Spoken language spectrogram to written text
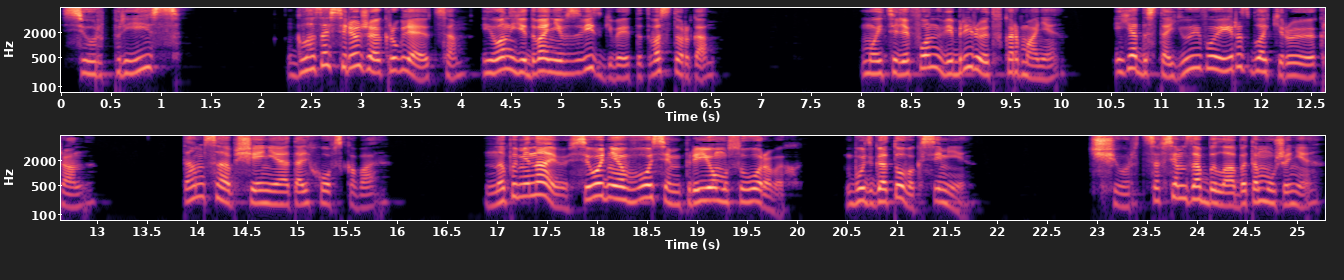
«Сюрприз?» Глаза Сережи округляются, и он едва не взвизгивает от восторга. Мой телефон вибрирует в кармане, я достаю его и разблокирую экран. Там сообщение от Ольховского. «Напоминаю, сегодня в восемь прием у Суворовых. Будь готова к семи». Черт, совсем забыла об этом ужине.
